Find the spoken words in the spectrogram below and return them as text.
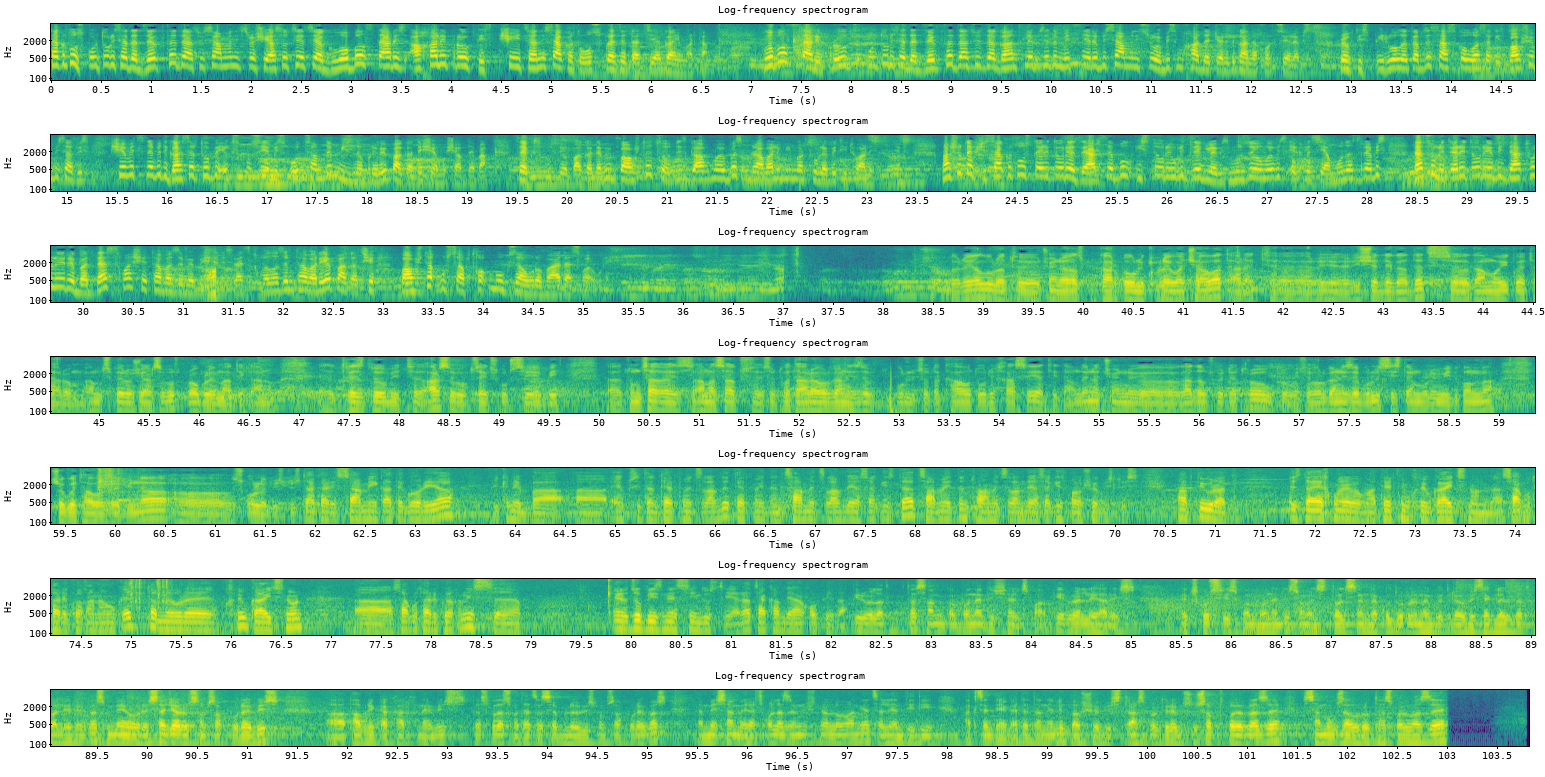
საქართველოს კულტურისა და ძეგლთა დაცვის სამინისტროში ასოციაცია Global Star-ის ახალი პროექტის შეიცანის საქართველოს პრეზენტაცია გამართა. Global Star-ი პროექტს კულტურისა და ძეგლთა დაცვის და განათლებისა და მეცნიერების სამინისტროების მხარდაჭერით განახორციელებს. პროექტის პირველ ეტაპზე სასკოლო ასაკის ბავშვებისათვის შემეცნებით გასართობი ექსკურსიების 20-მდე მიზნობრივი პაკეტი შემუშავდება. საექსკურსიო პაკეტები ბავშვთა ცოდნის გაღრმავებას მრავალი მიმართულებით ითვალისწინებს. მარშრუტებში საქართველოს ტერიტორიაზე არსებულ ისტორიული ძეგლების, მუზეუმების, ეკლესია, მონასტრების, დაცული ტერიტორიების დათვალიერება დაწესება და სხვა შეთავაზებები შედის, რაც ყველაზე მთავარია პაკეტში ბავშვთა უსაფრთხო მოგზაურობაა დასწეული. რეალურად ჩვენ რაღაც გარკვეული კვლევა ჩავატარეთ რის შედეგადაც გამოიკვეთა რომ ამ სფეროში არსებობს პრობლემატიკა. ანუ დღესდღეობით არსებობს ექსკურსიები თუმცა ეს ამას აქვს ესე ვთქვათ არაორგანიზებული ცოტა ქაოტური ხასიათი. და ამდენად ჩვენ გადავწყვიტეთ რომ უფრო ესე ორგანიზებული სისტემური მიდგომა შეგვეთავაზებინა სკოლებისთვის. აქ არის სამი კატეგორია იქნება 6-დან 11 წლამდე, 11-დან 13 წლამდე ასაკის და 13-დან 18 წლამდე ასაკის ბავშვებისთვის. ფაქტიურად ეს დაეხმარება მათ ერთი მხრივ გაიცნონ საკუთარი ქვეყანა უკეთ და მეორე მხრივ გაიცნონ საკუთარი ქვეყნის კერძო ბიზნეს ინდუსტრია, რაც აქამდე არ ყოფილა. პირველად მოხდა სამი კომპონენტის შერწყმა. პირველი არის ექსკურსიის კომპონენტის, რომელიც თვალისწინებდა კულტურული მემკვიდრეობის ძეგლების დათვალიერებას, მეორე საჯარო სამსახურების, ფაბრიკა ქარხნების და სხვადასხვა დაწესებულებების მომსახურებას და მესამე რაც ყველაზე მნიშვნელოვანია, ძალიან დიდი აქცენტია გადატანილი ბავშვების ტრანსპორტირების უსაფრთხოებაზე, სამოგზაურო დასხმევაზე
